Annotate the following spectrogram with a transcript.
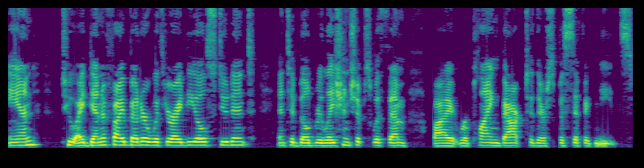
and to identify better with your ideal student and to build relationships with them by replying back to their specific needs.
